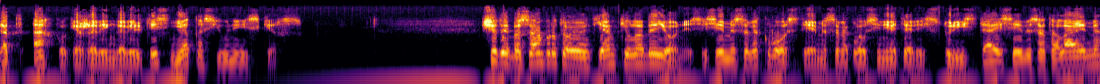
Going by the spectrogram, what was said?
kad, ah, kokia žavinga viltis, niekas jų neįskirs. Šitai besamprotaujant jam kilo abejonės, jis ėmė save kvosti, ėmė save klausinėti, ar jis turys teisę į visą tą laimę,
